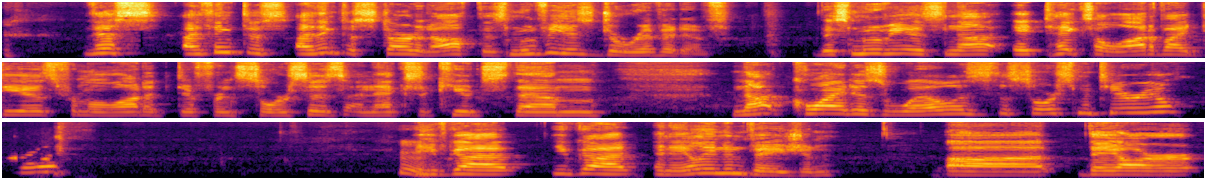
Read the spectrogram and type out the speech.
this I think this I think to start it off, this movie is derivative. This movie is not it takes a lot of ideas from a lot of different sources and executes them not quite as well as the source material. You've got you've got an alien invasion. Uh, they are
